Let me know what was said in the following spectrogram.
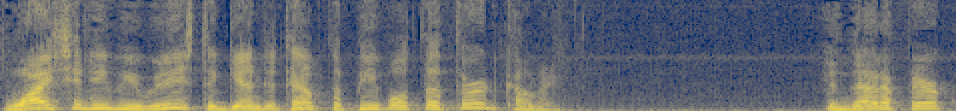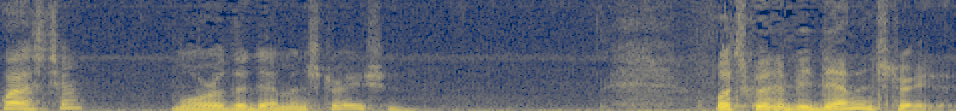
why should he be released again to tempt the people at the third coming? Isn't that a fair question? More of the demonstration. What's going to be demonstrated?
